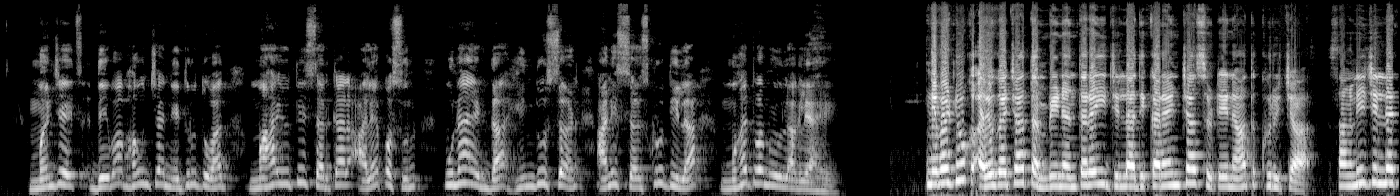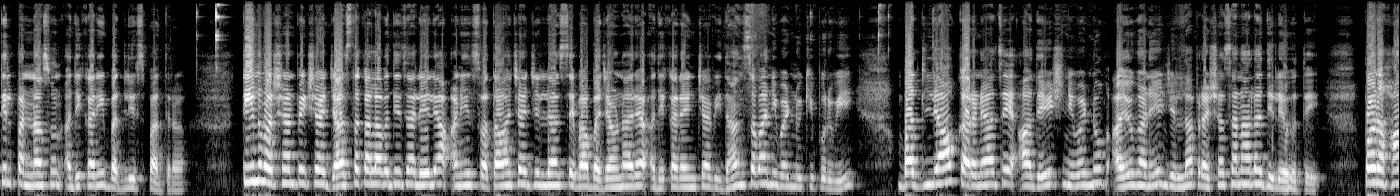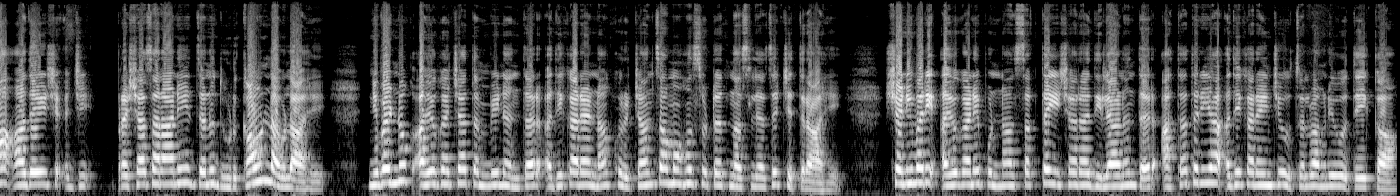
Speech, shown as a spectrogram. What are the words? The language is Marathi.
म्हणजेच देवाभाऊंच्या नेतृत्वात महायुती सरकार आल्यापासून पुन्हा एकदा हिंदू सण आणि संस्कृतीला महत्त्व मिळू लागले आहे. निवडणूक आयोगाच्या तंबीनंतरही जिल्हाधिकाऱ्यांच्या सुटेनात खुर्च्या. सांगली जिल्ह्यातील पन्नासहून अधिकारी बदलीस पात्र. तीन वर्षांपेक्षा जास्त कालावधी झालेल्या आणि स्वतःच्या जिल्ह्यात सेवा बजावणाऱ्या अधिकाऱ्यांच्या विधानसभा निवडणुकीपूर्वी बदल्या करण्याचे आदेश निवडणूक आयोगाने जिल्हा प्रशासनाला दिले होते. पण हा आदेश जी प्रशासनाने जणू धुडकावून लावला आहे. निवडणूक आयोगाच्या तंबीनंतर अधिकाऱ्यांना खुर्च्यांचा मोह सुटत नसल्याचे चित्र आहे. शनिवारी आयोगाने पुन्हा सक्त इशारा दिल्यानंतर आता तरी या अधिकाऱ्यांची उचलबांगडी होते का?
